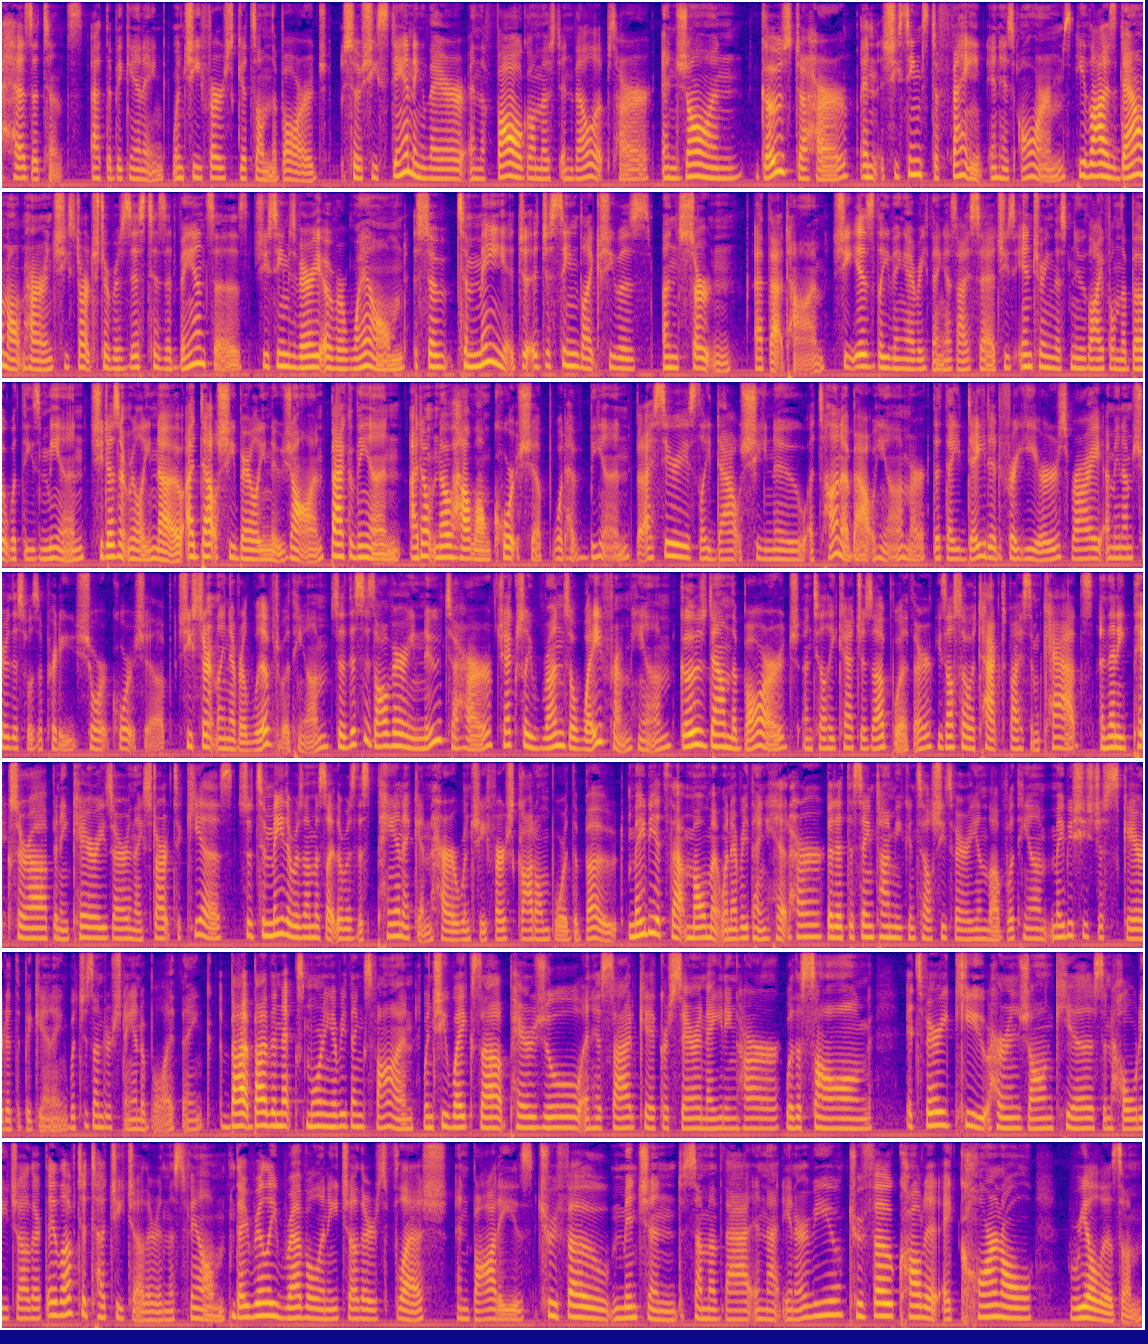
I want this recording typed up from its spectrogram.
hesitance at the beginning when she first gets on the barge. So she's standing there and the fog almost envelops her, and Jean goes to her and she seems to faint in his arms. He lies down on her and she starts to resist his advances. She seems very overwhelmed. So to me, it, ju- it just seemed like she was uncertain at that time. She is leaving everything, as I said. She's entering this new life on the boat with these men. She doesn't really know. I doubt she barely knew Jean. Back then, I don't know how long courtship would have been, but I seriously doubt she knew a ton about him or that they dated for years, right? I mean, I'm sure this was a pretty short courtship. She certainly never lived with him, so this is all very new to her. She actually runs away from him, goes down the barge until he catches catches up with her. He's also attacked by some cats, and then he picks her up and he carries her and they start to kiss. So to me, there was almost like there was this panic in her when she first got on board the boat. Maybe it's that moment when everything hit her, but at the same time, you can tell she's very in love with him. Maybe she's just scared at the beginning, which is understandable, I think. By, by the next morning, everything's fine. When she wakes up, Père Jules and his sidekick are serenading her with a song it's very cute. Her and Jean kiss and hold each other. They love to touch each other in this film. They really revel in each other's flesh and bodies. Truffaut mentioned some of that in that interview. Truffaut called it a carnal realism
